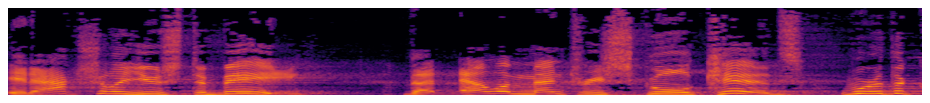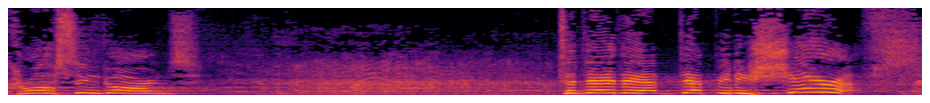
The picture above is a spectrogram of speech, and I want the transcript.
It actually used to be that elementary school kids were the crossing guards. Today they have deputy sheriffs.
